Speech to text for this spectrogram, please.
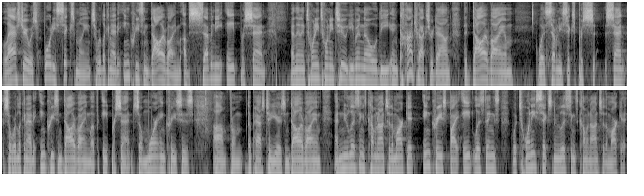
Last year was 46 million. So we're looking at an increase in dollar volume of 78%. And then in 2022, even though the in contracts were down, the dollar volume was 76%. So we're looking at an increase in dollar volume of 8%. So more increases um, from the past two years in dollar volume. And new listings coming onto the market increased by eight listings, with 26 new listings coming onto the market.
